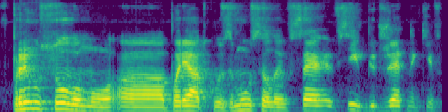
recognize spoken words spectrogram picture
в примусовому е, порядку змусили все всіх бюджетників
